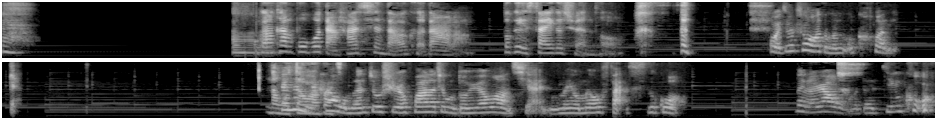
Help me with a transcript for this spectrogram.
哎，我刚看波波打哈欠打的可大了，都可以塞一个拳头。我就说，我怎么那么困？那我等会儿看，我们就是花了这么多冤枉钱，你们有没有反思过？为了让我们的金库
